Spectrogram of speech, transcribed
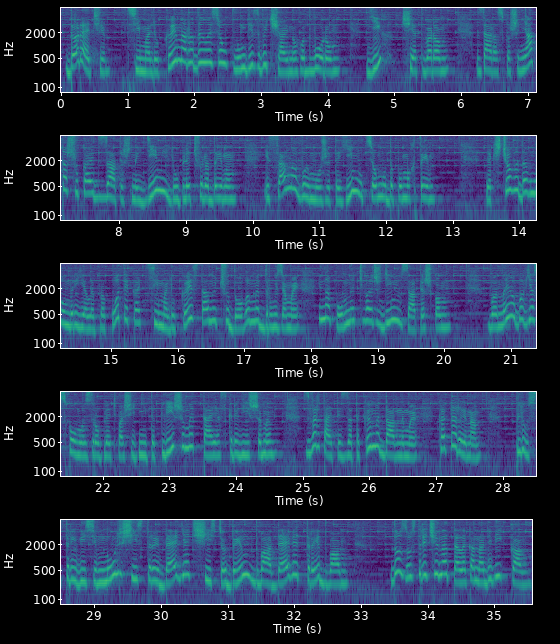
До речі, ці малюки народилися у клумбі звичайного двору. Їх четверо. Зараз кошенята шукають затишний дім і люблячу родину. І саме ви можете їм у цьому допомогти. Якщо ви давно мріяли про котика, ці малюки стануть чудовими друзями і наповнять ваш дім затишком. Вони обов'язково зроблять ваші дні теплішими та яскравішими. Звертайтесь за такими даними. Катерина плюс 380 639 61 2932. До зустрічі на телеканалі Вікка.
